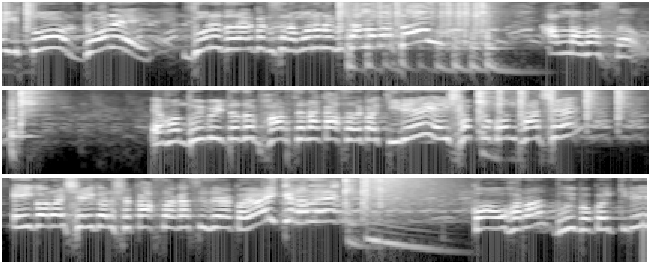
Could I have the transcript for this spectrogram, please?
ওই চোর ডরে জোরে ধরে আর না মনে মনে করতেছে, আল্লাহ বাঁচাও আল্লাহ বাঁচাও। এখন দুই মিনিটে তো ফারছে না কাছে কয় কিরে এই শব্দ কোন আসে? এই করে সেই করে সে কাছাকাছি যে কয় এই কেনা রে? কও হারা, দুই বকয় কিরে,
